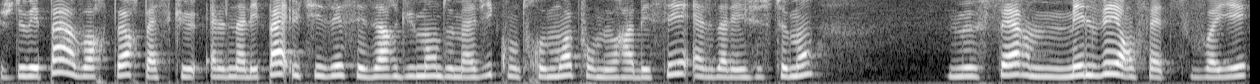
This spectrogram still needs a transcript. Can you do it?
je devais pas avoir peur parce qu'elles n'allaient pas utiliser ces arguments de ma vie contre moi pour me rabaisser, elles allaient justement me faire m'élever en fait, vous voyez.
